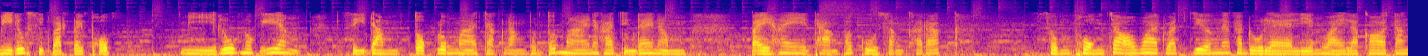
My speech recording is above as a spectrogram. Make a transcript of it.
มีลูกศิษย์วัดไปพบ มีลูกนกเอี้ยง สีดำตกลงมาจากลังบนต้นไม้นะคะ จึงได้นำไปให้ทางพระครูสังครักษ์ สมพงษ์เจ้าอาวาสวัดเยื้องนะคะ ดูแลเลี้ยงไว้แล้วก็ตั้ง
